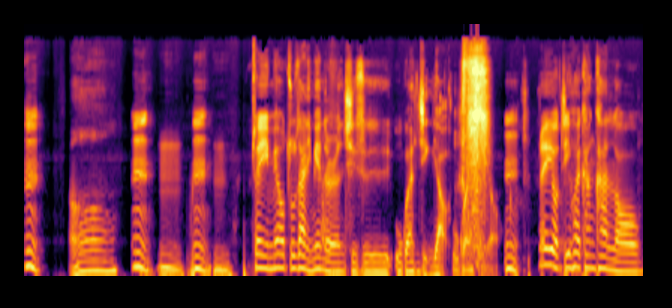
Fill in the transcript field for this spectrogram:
嗯。哦。嗯嗯嗯嗯。所以没有住在里面的人其实无关紧要，无关紧要。嗯，所以有机会看看喽。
